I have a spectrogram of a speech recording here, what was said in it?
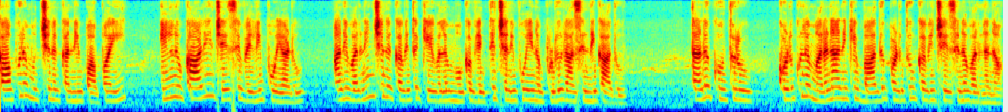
కాపురముచ్చిన కన్ని పాపాయి ఇల్లు ఖాళీ చేసి వెళ్ళిపోయాడు అని వర్ణించిన కవిత కేవలం ఒక వ్యక్తి చనిపోయినప్పుడు రాసింది కాదు. తన కూతురు కొడుకుల మరణానికి బాధపడుతూ కవి చేసిన వర్ణన.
